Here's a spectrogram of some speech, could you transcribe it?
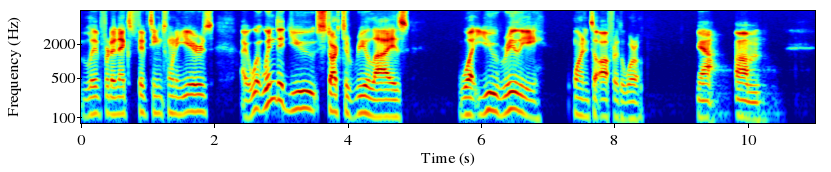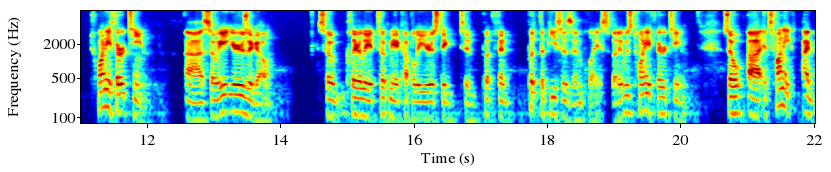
live for the next 15 20 years. Like, when did you start to realize what you really wanted to offer the world? Yeah um 2013 uh, so eight years ago so clearly it took me a couple of years to, to put the, put the pieces in place, but it was 2013. So uh, it's funny. I,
